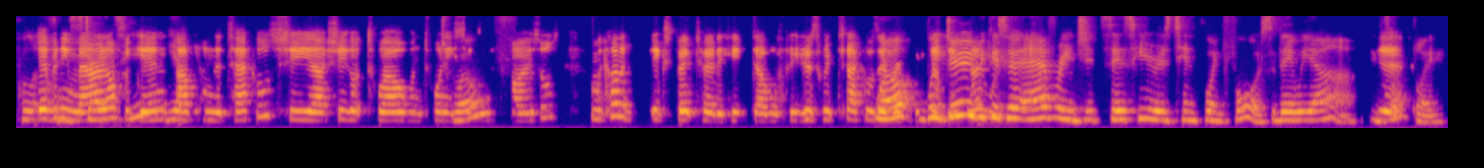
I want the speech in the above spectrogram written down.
pull up Ebony Marinoff again Yep. up in the tackles. She uh, she got twelve and twenty six 12? disposals. And we kind of expect her to hit double figures with tackles. Well, we do don't because her average, it says here, is 10.4. So there we are. Yeah. Exactly.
